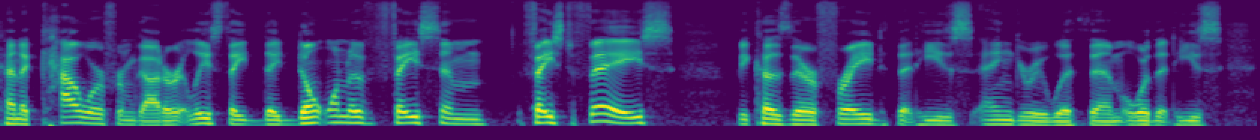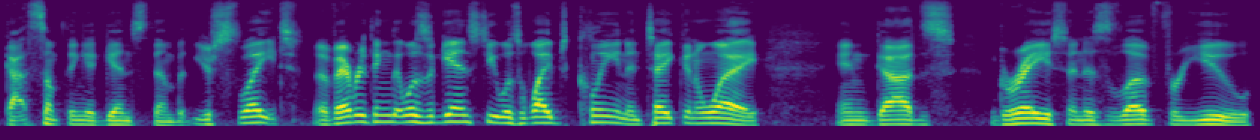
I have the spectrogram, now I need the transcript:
kind of cower from God or at least they they don't want to face him face to face because they're afraid that he's angry with them or that he's got something against them. But your slate of everything that was against you was wiped clean and taken away. And God's grace and his love for you,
